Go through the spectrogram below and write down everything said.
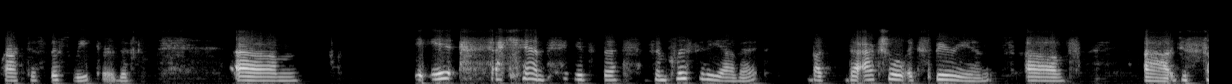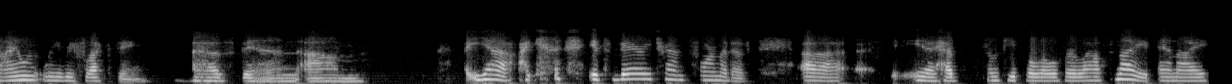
practice this week or this um, it, it again it's the simplicity of it but the actual experience of uh, just silently reflecting has been um, yeah I, it's very transformative. Uh, you know, I had some people over last night and I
